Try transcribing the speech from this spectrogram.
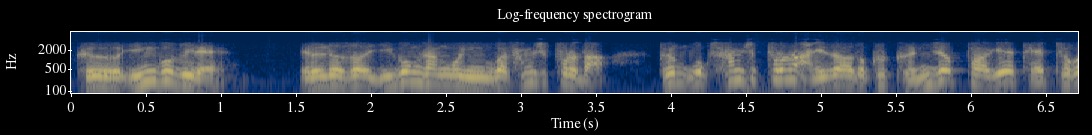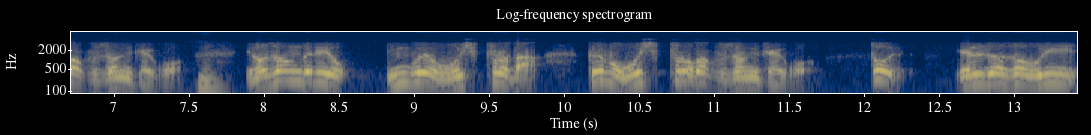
그 인구 비례, 예를 들어서 2030 인구가 30%다. 그럼 꼭 30%는 아니더라도 그 근접하게 대표가 구성이 되고 음. 여성들이 인구의 50%다. 그러면 50%가 구성이 되고 또 예를 들어서 우리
